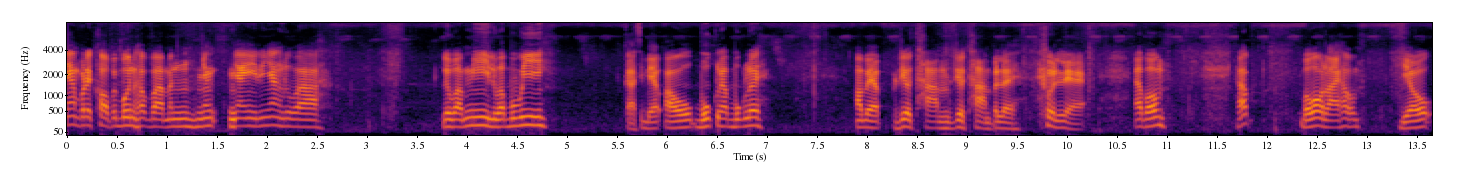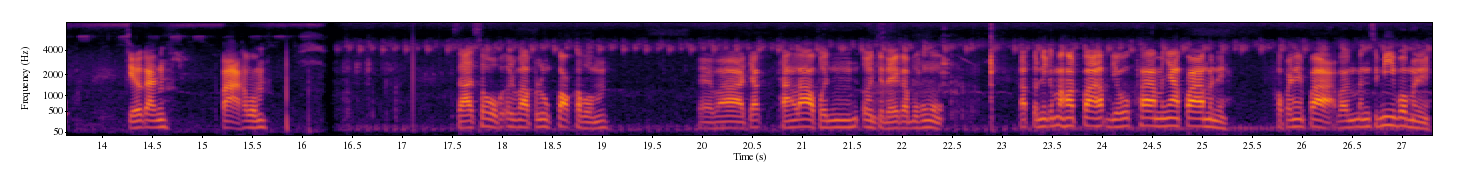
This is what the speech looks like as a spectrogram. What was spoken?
ยังบ่ได้เข้าไปบิ่งครับว่ามันยังใหญ่หรือยังหรือว่า หรือว่ามีหรือว่าบ่มีก็สิแบบเอาบุกแล้วบุกเลย เอาแบบเรียลไทม์เรียลไทม์ไปเลยคนแหละครับผมครับบอกว่าอะไรครับผมเดี๋ยวเจอกันป่าครับผมซาโซ่เอิ้นว่าปลุงกอกครับผม แต่ว่าจากทางเล่าเพิ่นเอิ้นจะได้กับบุฮูครับตอนนี้ก็มาฮอดป่าครับเดี๋ยวพามาย่างป่ามันนี่เข้าไปในป่าว่ามันสิมีบ่มันนี่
